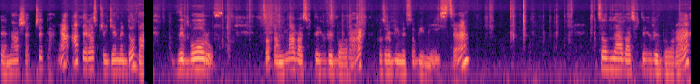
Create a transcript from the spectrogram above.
te nasze czytania, a teraz przejdziemy do Waszych wyborów. Co tam dla Was w tych wyborach? Tylko zrobimy sobie miejsce. Co dla Was w tych wyborach?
